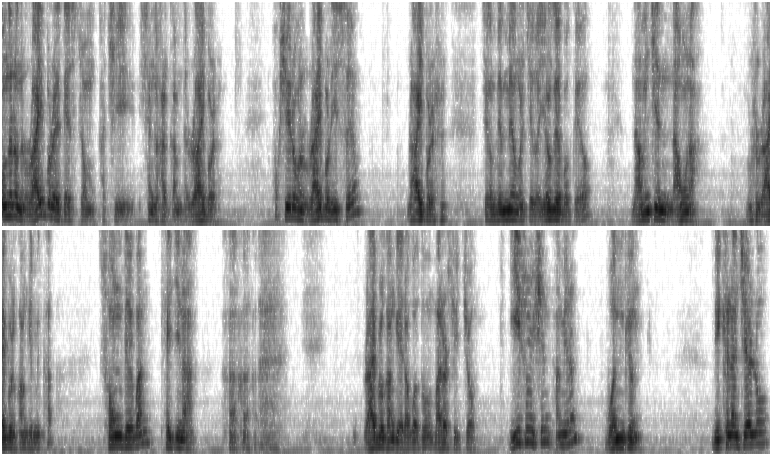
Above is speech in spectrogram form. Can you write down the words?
오늘은 라이벌에 대해서 좀 같이 생각할까 합니다. 라이벌. 혹시 여러분 라이벌 있어요? 라이벌. 제가 몇 명을 제가 열거해 볼게요. 남진, 나훈아. 라이벌 관계입니까? 송대관, 태진아. 라이벌 관계라고도 말할 수 있죠. 이순신 하면은 원균. 미켈란젤로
